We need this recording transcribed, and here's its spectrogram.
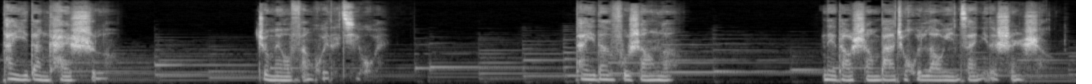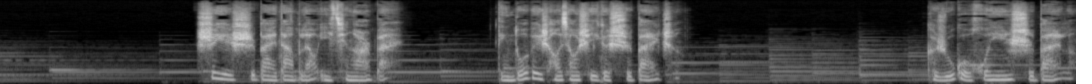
它一旦开始了，就没有反悔的机会。它一旦负伤了，那道伤疤就会烙印在你的身上。事业失败大不了一清二白，顶多被嘲笑是一个失败者。可如果婚姻失败了，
